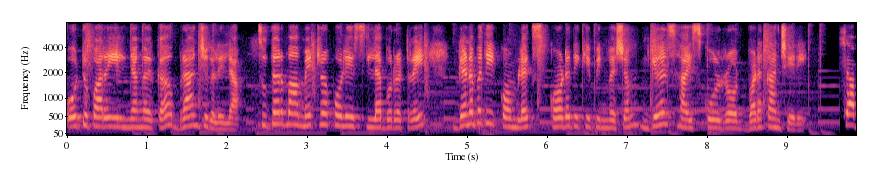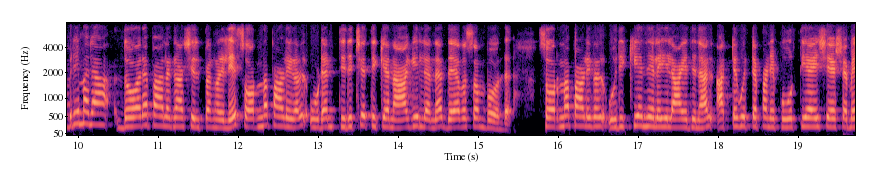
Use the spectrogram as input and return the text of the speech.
ഓട്ടുപാറയിൽ ഞങ്ങൾക്ക് ബ്രാഞ്ചുകളില്ല. Sudharma Metropolis laboratory Ganapathi complex കോടതിക്ക് പിൻവശം girls high school road Vadakkanchery. Sabarimala ദ്വാരപാലക ശില്പങ്ങളിലെ സ്വർണപ്പാളികൾ ഉടൻ തിരിച്ചെത്തിക്കാനാകില്ലെന്ന് ദേവസ്വം ബോർഡ്. സ്വർണപ്പാളികൾ ഉരുക്കിയ നിലയിലായതിനാൽ അറ്റകുറ്റപ്പണി പൂർത്തിയായ ശേഷമേ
